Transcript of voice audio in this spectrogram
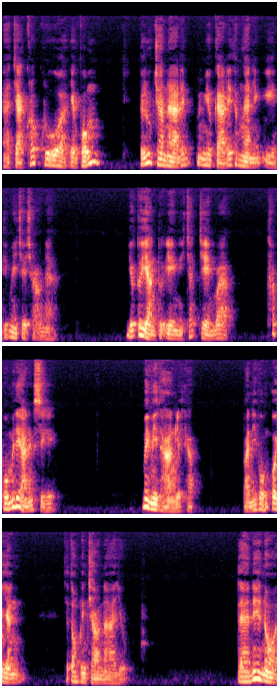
อาจากครอบครัวอย่างผมเป็นลูกชาวนาได้ไม่มีโอกาสได้ทำงานอย่างอื่นที่ไม่ใช่ชาวนายกตัวอย่างตัวเองนี่ชัดเจนว่า ถ้าผมไม่ได้อ่านหนังสือ ไม่มีทางเลยครับ ป่านนี้ผมก็ยังจะต้องเป็นชาวนาอยู่ แต่แน่นอน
